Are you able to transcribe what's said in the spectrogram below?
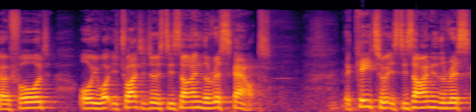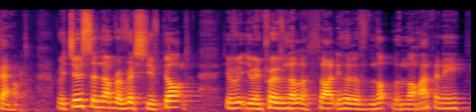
go forward. Or you, what you try to do is design the risk out. The key to it is designing the risk out. Reduce the number of risks you've got. You're, you're improving the likelihood of not, them not happening,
